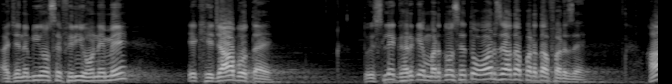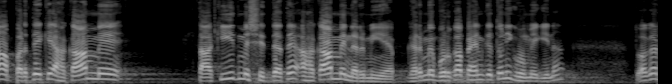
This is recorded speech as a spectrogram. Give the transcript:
اجنبیوں سے فری ہونے میں ایک حجاب ہوتا ہے۔ تو اس لیے گھر کے مردوں سے تو اور زیادہ پردہ فرض ہے۔ ہاں پردے کے حکام میں تاکید میں شدت ہے، احکام میں نرمی ہے۔ گھر میں برقع پہن کے تو نہیں گھومے گی نا؟ تو اگر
